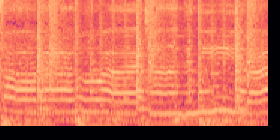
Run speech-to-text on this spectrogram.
So.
